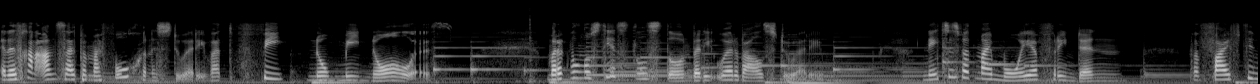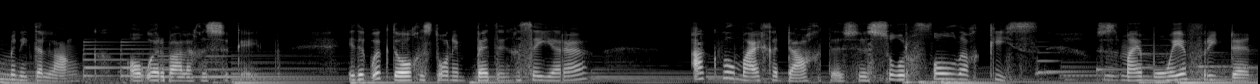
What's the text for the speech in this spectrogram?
En dit gaan aansluit by my volgende storie wat fenomenaal is. Maar ek wil nog steeds stil staan by die oorbel storie. Net soos wat my mooi vriendin vir 15 minute lank al oorbelle gesoek het, het ek ook daar gestaan en bid en gesê, Here, ek wil my gedagtes so sorgvuldig kies soos my mooi vriendin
